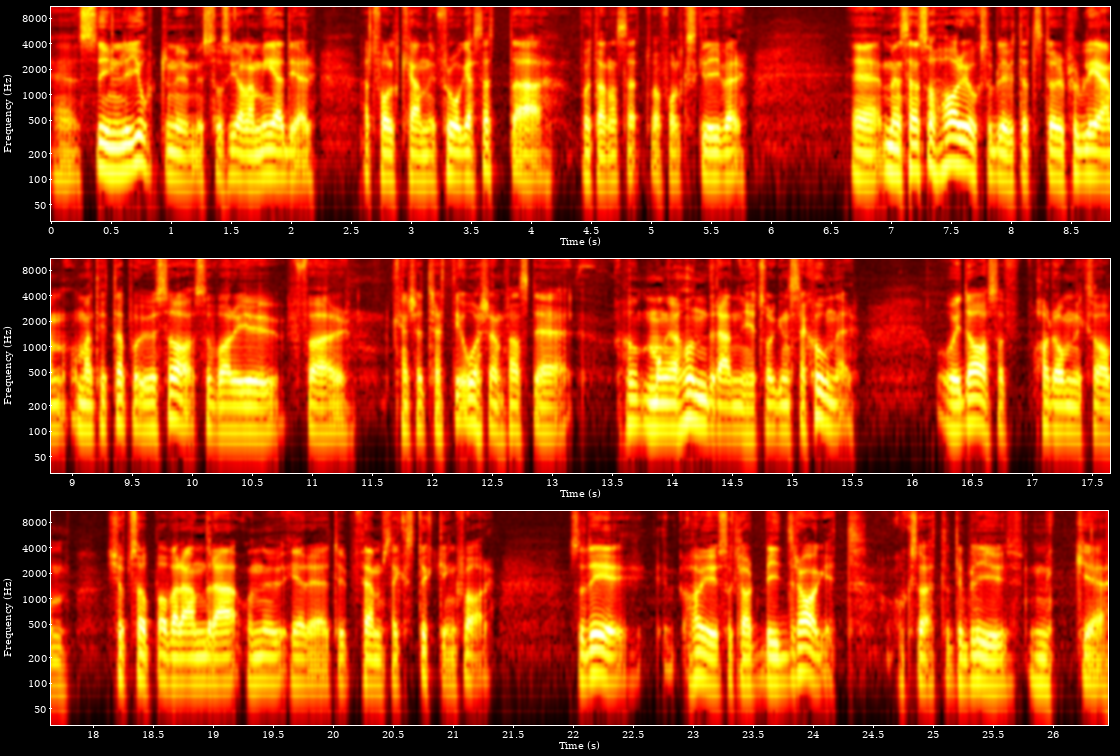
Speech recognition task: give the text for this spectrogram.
eh, synliggjort nu med sociala medier. Att folk kan ifrågasätta på ett annat sätt vad folk skriver. Eh, men sen så har det också blivit ett större problem. Om man tittar på USA så var det ju för kanske 30 år sedan fanns det många hundra nyhetsorganisationer. Och idag så har de liksom köpts upp av varandra och nu är det typ fem, sex stycken kvar. Så det har ju såklart bidragit också att det blir ju mycket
